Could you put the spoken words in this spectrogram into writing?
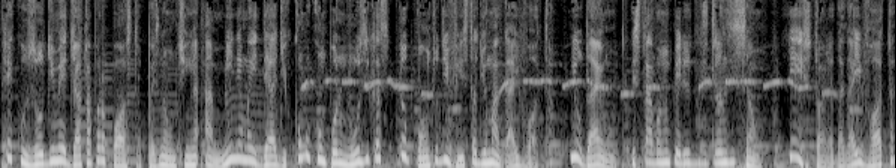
recusou de imediato a proposta, pois não tinha a mínima ideia de como compor músicas do ponto de vista de uma gaivota. Neil Diamond estava num período de transição e a história da gaivota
